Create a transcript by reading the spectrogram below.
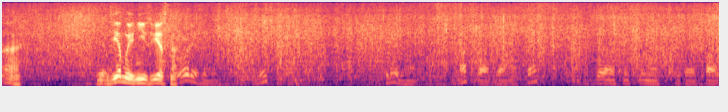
А, где мы, неизвестно. Москва, да, Москва. Сделано смещение, это палец.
